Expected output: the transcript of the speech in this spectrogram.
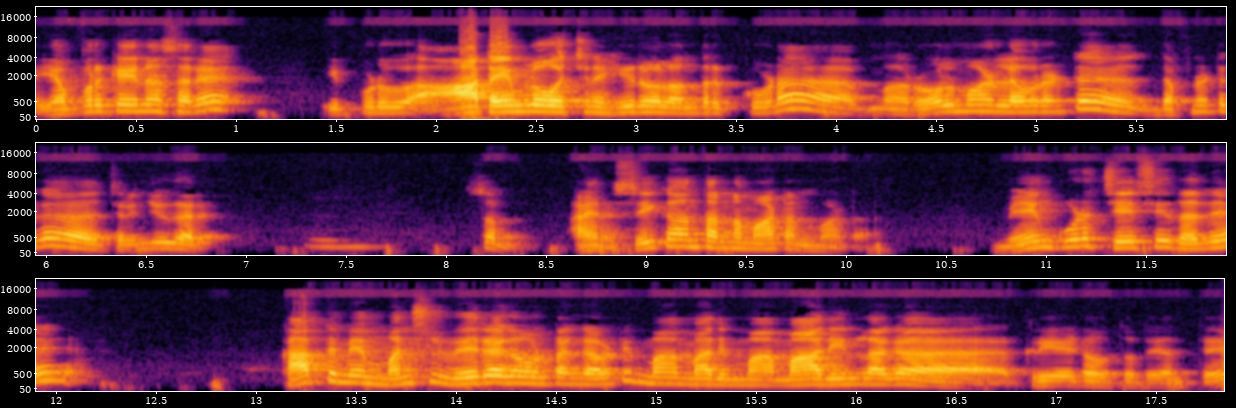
ఎవరికైనా సరే ఇప్పుడు ఆ టైంలో వచ్చిన హీరోలందరికి కూడా మా రోల్ మోడల్ ఎవరంటే డెఫినెట్గా చిరంజీవి గారే. సో ఆయన శ్రీకాంత్ అన్న మాట అనమాట మేము కూడా చేసేది అదే. కాకపోతే మేము మనుషులు వేరేగా ఉంటాం కాబట్టి మా మాది మా మా దీనిలాగా క్రియేట్ అవుతుంది అంతే.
